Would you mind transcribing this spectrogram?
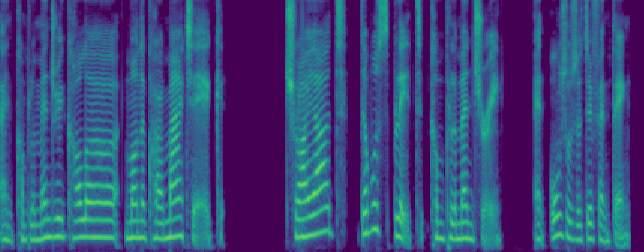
and complementary color, monochromatic, triad, double split, complementary, and all sorts of different things.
